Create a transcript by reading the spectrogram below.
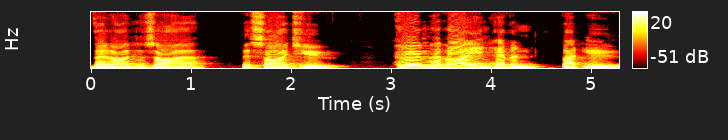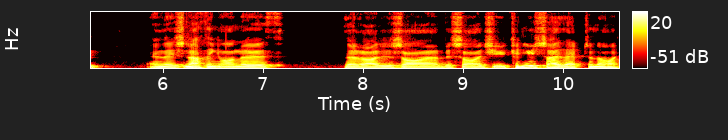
that I desire besides you. Whom have I in heaven but you? And there's nothing on earth that I desire besides you. Can you say that tonight?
